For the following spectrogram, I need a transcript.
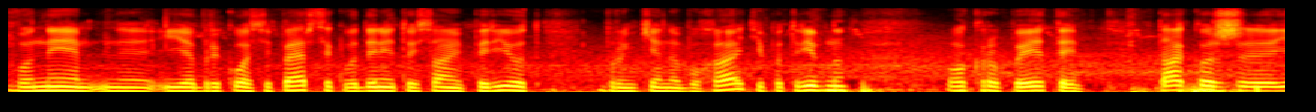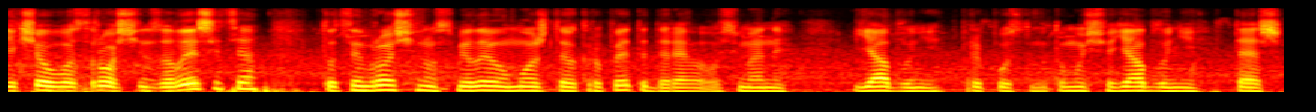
вони е, і абрикос, і персик в один і той самий період бруньки набухають і потрібно окропити. Також, е, якщо у вас розчин залишиться, то цим розчином сміливо можете окропити дерева. Ось у мене яблуні, припустимо, тому що яблуні теж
